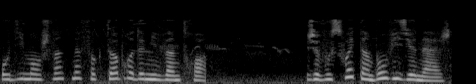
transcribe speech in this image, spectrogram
au dimanche 29 octobre 2023. Je vous souhaite un bon visionnage.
